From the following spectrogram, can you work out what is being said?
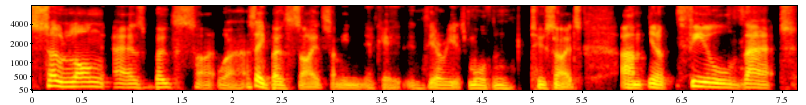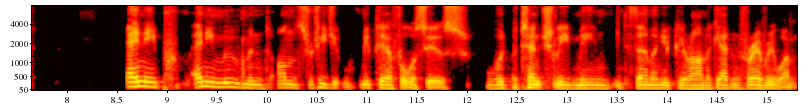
so long as both sides, well, I say both sides, I mean, okay, in theory, it's more than two sides, um, you know, feel that any any movement on strategic nuclear forces would potentially mean thermonuclear Armageddon for everyone.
